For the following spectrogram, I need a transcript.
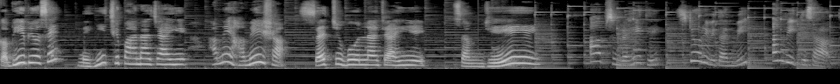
कभी भी उसे नहीं छिपाना चाहिए। हमें हमेशा सच बोलना चाहिए। समझे? आप सुन रहे थे स्टोरी विद अनवी अनवी के साथ।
